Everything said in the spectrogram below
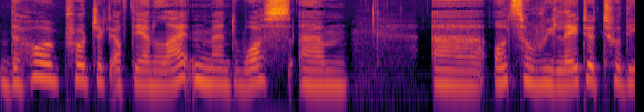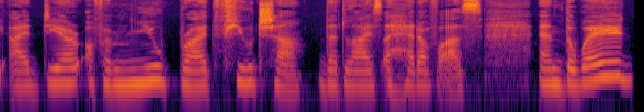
the whole project of the Enlightenment was. Um, uh, also related to the idea of a new bright future that lies ahead of us. And the way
